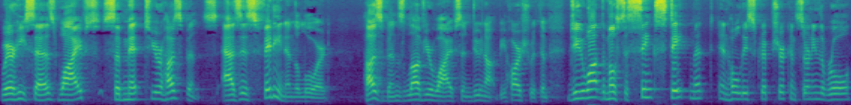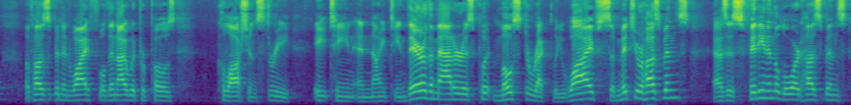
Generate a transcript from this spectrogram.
where he says, "Wives, submit to your husbands as is fitting in the Lord." Husbands, love your wives and do not be harsh with them. Do you want the most succinct statement in Holy Scripture concerning the role of husband and wife? Well, then I would propose Colossians 3 18 and 19. There the matter is put most directly. Wives, submit your husbands as is fitting in the Lord. Husbands,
